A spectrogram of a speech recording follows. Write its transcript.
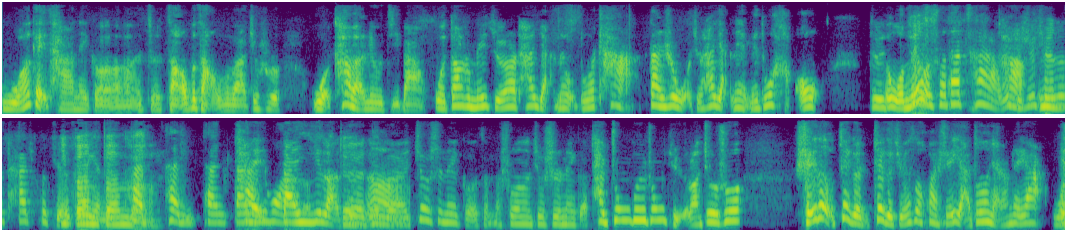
我给他那个就凿吧凿吧吧，就是我看完六集吧，我倒是没觉得他演的有多差，但是我觉得他演的也没多好。对，我没有说他差，我只是觉得他这个角色演的太太太太单一了。对对对，就是那个怎么说呢？就是那个太中规中矩了，就是说。谁的这个这个角色换谁演都能演成这样，我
